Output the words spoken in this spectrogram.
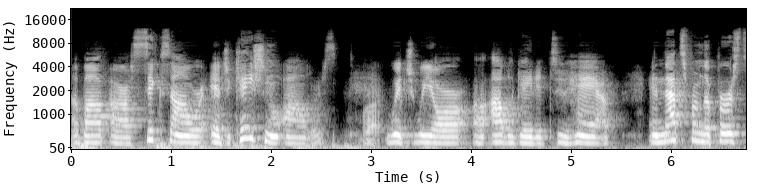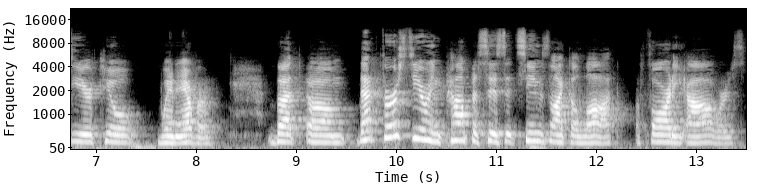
about our six-hour educational hours, Right. which we are uh, obligated to have. And that's from the first year till whenever. But um, that first year encompasses, it seems like a lot, 40 hours.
